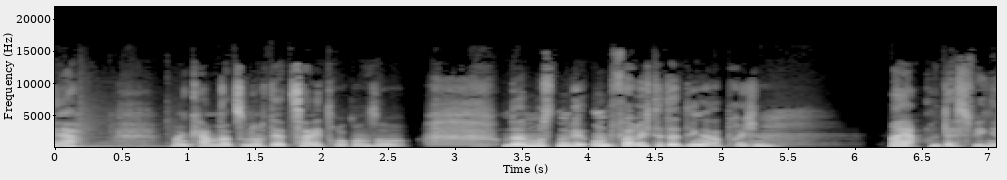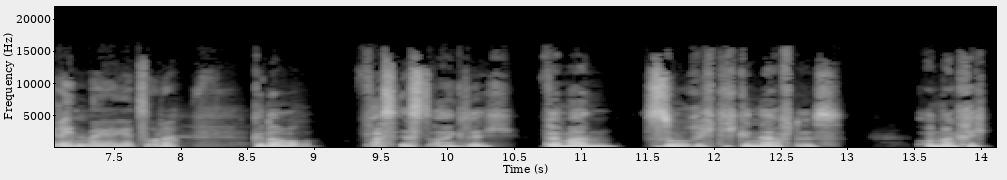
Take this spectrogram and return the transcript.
Ja, man kam dazu noch der Zeitdruck und so. Und dann mussten wir unverrichteter Dinge abbrechen. Naja, und deswegen reden wir ja jetzt, oder? Genau. Was ist eigentlich, wenn man so richtig genervt ist und man kriegt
